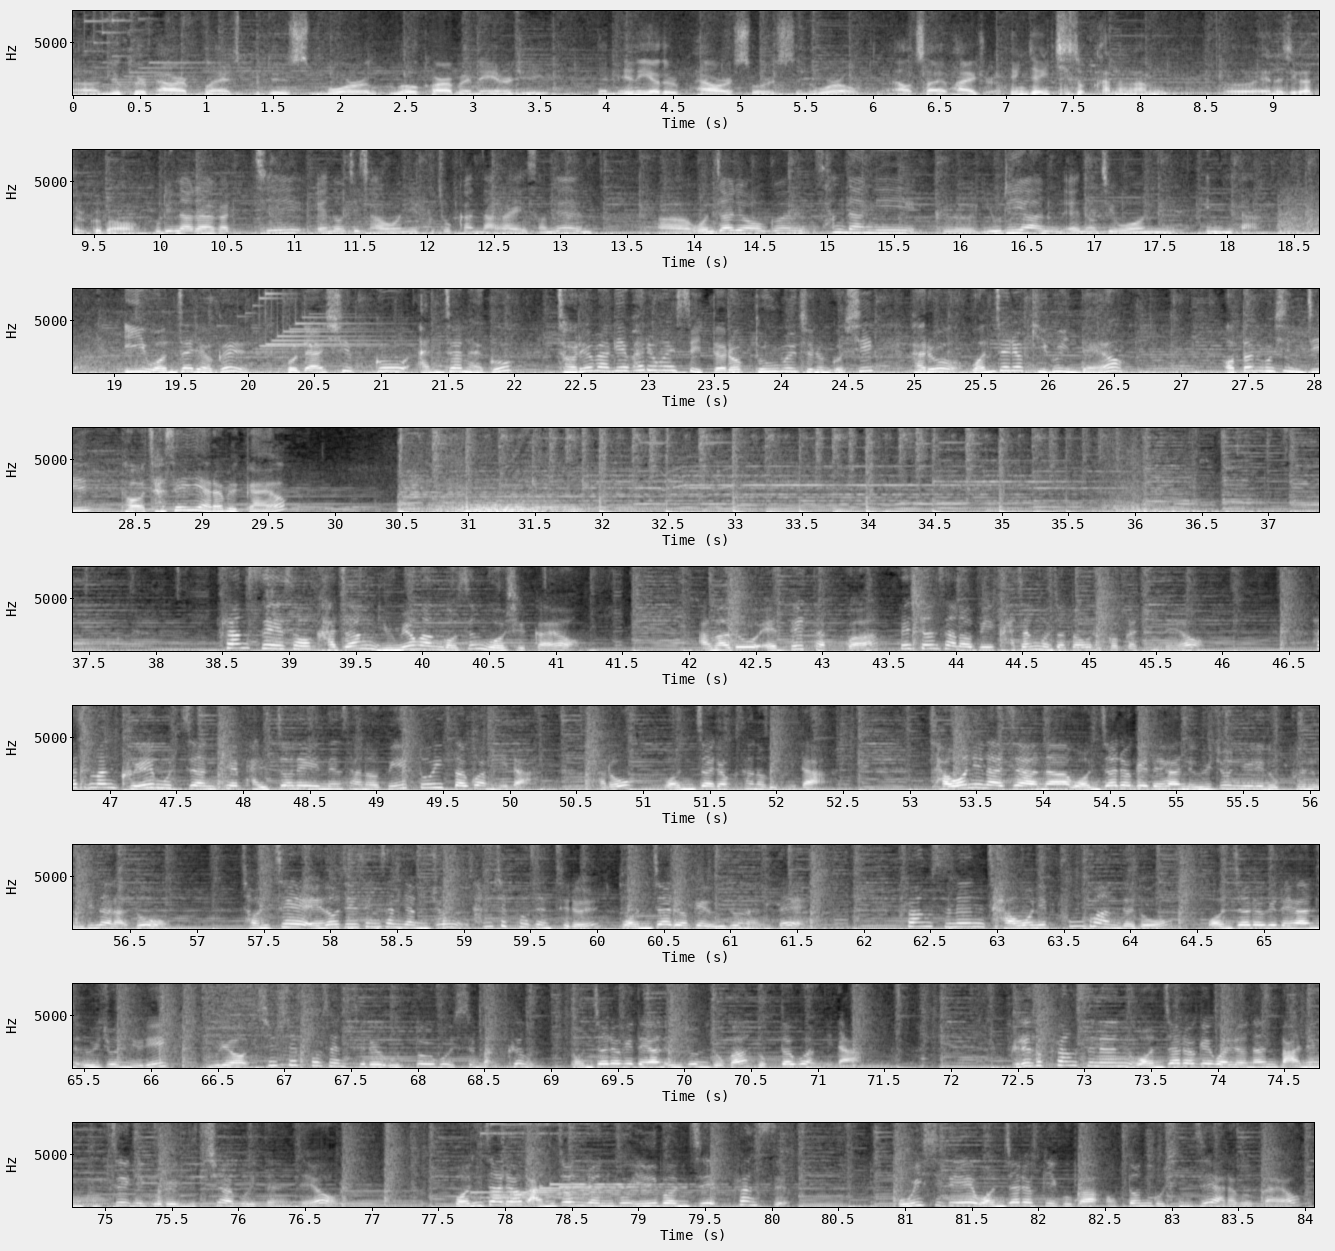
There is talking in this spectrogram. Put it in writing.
uh, nuclear power plants produce more low carbon energy than any other power source in the world outside of hydro. 굉장히 지속 가능한 어, 에너지가 될 거다. 우리나라 같이 에너지 자원이 부족한 나라에서는 아, 원자력은 상당히 그 유리한 에너지원입니다. 이 원자력을 보다 쉽고 안전하고 저렴하게 활용할 수 있도록 도움을 주는 곳이 바로 원자력 기구인데요. 어떤 곳인지 더 자세히 알아볼까요? 프랑스에서 가장 유명한 것은 무엇일까요? 아마도 에펠탑과 패션 산업이 가장 먼저 떠오를 것 같은데요. 하지만 그에 못지않게 발전해 있는 산업이 또 있다고 합니다. 바로 원자력 산업입니다. 자원이 나지 않아 원자력에 대한 의존율이 높은 우리나라도 전체 에너지 생산량 중 30%를 원자력에 의존하는데 프랑스는 자원이 풍부한데도 원자력에 대한 의존율이 무려 70%를 웃돌고 있을 만큼 원자력에 대한 의존도가 높다고 합니다. 그래서 프랑스는 원자력에 관련한 많은 국제기구를 유치하고 있다는데요. 원자력 안전연구 1번지 프랑스. OECD의 원자력 기구가 어떤 곳인지 알아볼까요?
